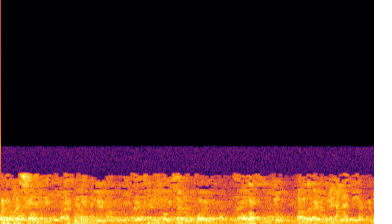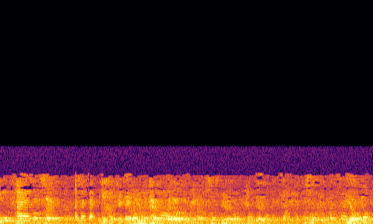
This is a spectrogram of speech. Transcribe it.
大家都在笑，其实很贵哦，一瓶要一千多块哦。然后当时我就拿了爱多美的裸肤防晒，我就说，哎，你要不要看？看到怎么样？说今天来帮我用看。他说不用便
